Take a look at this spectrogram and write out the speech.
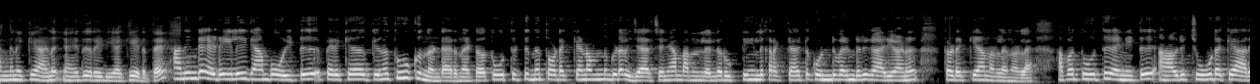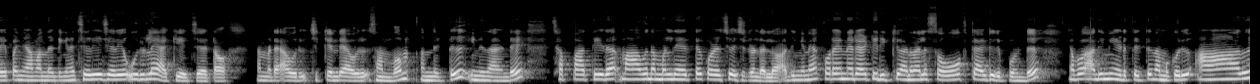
അങ്ങനെയൊക്കെയാണ് ഞാൻ ഇത് റെഡിയാക്കി എടുത്തത് അതിന്റെ ഇടയിൽ ഞാൻ പോയിട്ട് പെരക്കൊക്കെ ഒന്ന് തൂക്കുന്നുണ്ടായിരുന്നു കേട്ടോ. തൂത്തിട്ട് ഇന്ന് തുടയ്ക്കണം എന്നും കൂടെ വിചാരിച്ചത് ഞാൻ പറഞ്ഞല്ലോ എന്റെ റുട്ടീനിൽ കറക്റ്റായിട്ട് കൊണ്ടുവരേണ്ട ഒരു കാര്യമാണ് തുടയ്ക്കുക എന്നുള്ളതെന്നുള്ളത് അപ്പോൾ തൂത്ത് കഴിഞ്ഞിട്ട് ആ ഒരു ചൂടൊക്കെ അറിയപ്പോൾ ഞാൻ വന്നിട്ട് ഇങ്ങനെ ചെറിയ ചെറിയ ഉരുളയാക്കി വെച്ചു കേട്ടോ. നമ്മുടെ ആ ഒരു ചിക്കന്റെ ആ ഒരു സംഭവം. എന്നിട്ട് ഇനി താണ്ട് ചപ്പാത്തിയുടെ മാവ് നമ്മൾ നേരത്തെ കുഴച്ച് വെച്ചിട്ടുണ്ടല്ലോ. അതിങ്ങനെ കുറേ നേരമായിട്ട് ഇരിക്കുകയാണ് നല്ല സോഫ്റ്റ് ആയിട്ട് ഇരിപ്പുണ്ട്. അപ്പോൾ അതിനെ എടുത്തിട്ട് നമുക്കൊരു ആറ്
